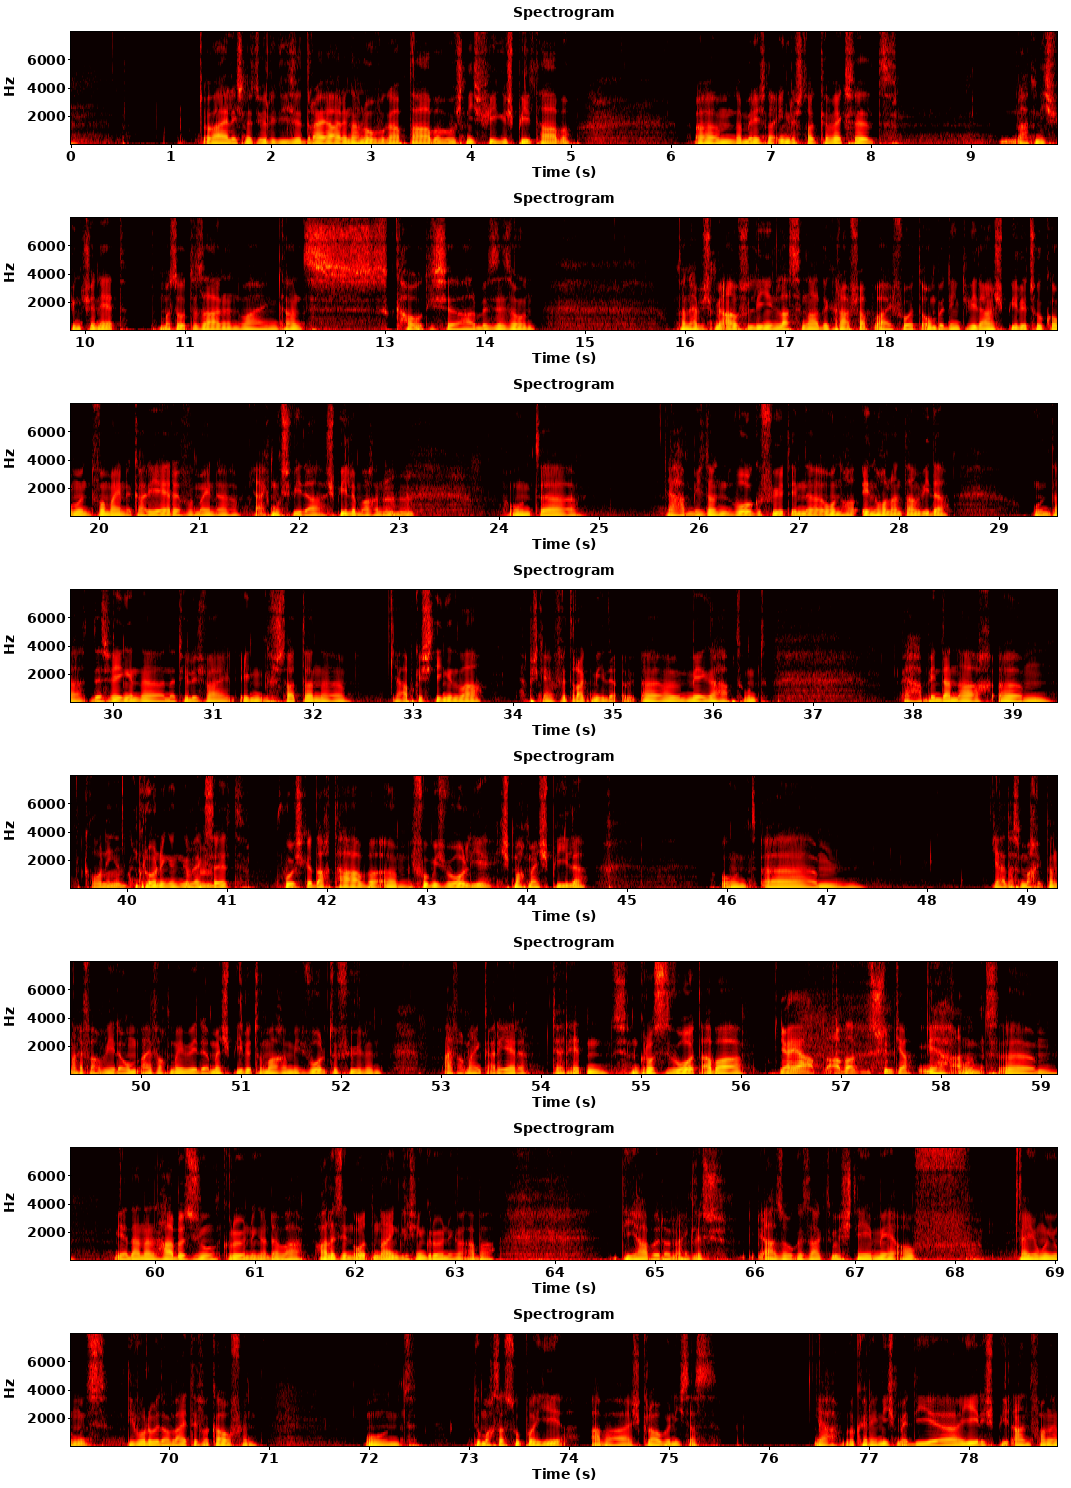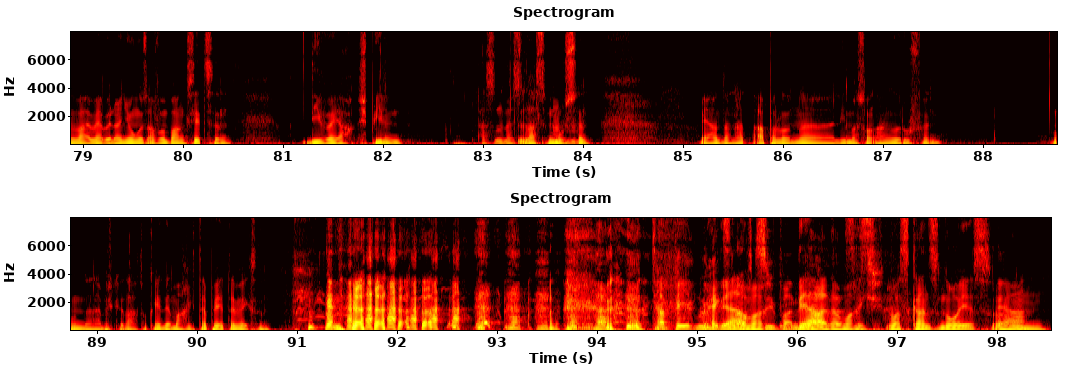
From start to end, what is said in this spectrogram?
weil ich natürlich diese drei Jahre in Hannover gehabt habe, wo ich nicht viel gespielt habe. Ähm, dann bin ich nach Ingolstadt gewechselt. Hat nicht funktioniert, um mal so zu sagen. War eine ganz chaotische halbe Saison. Dann habe ich mir ausgeliehen lassen nach der Grafschaft, weil ich wollte unbedingt wieder an Spiele zukommen für meine Karriere, für meine, ja, ich muss wieder Spiele machen. Ne? Mhm. Und äh, ja, habe mich dann wohlgefühlt in, äh, in Holland dann wieder. Und das, deswegen äh, natürlich, weil Ingolstadt dann äh, ja, abgestiegen war, habe ich keinen Vertrag mehr, äh, mehr gehabt und ja, bin danach ähm, Groningen? Groningen Mhm. gewechselt, wo ich gedacht habe, ähm, ich fühle mich wohl hier, ich mache mein Spiele. Und ähm, ja, das mache ich dann einfach wieder, um einfach mal wieder meine Spiele zu machen, mich wohl zu fühlen. Einfach meine Karriere. Der Retten ist ein großes Wort, aber Ja, ja, aber es stimmt ja. ja, Also. und ähm, ja, dann eine halbe Saison in Groningen. Da war alles in Ordnung eigentlich in Groningen, aber die haben dann eigentlich ja, so gesagt, wir stehen mehr auf ja, junge Jungs, die wollen wir dann weiterverkaufen. Und du machst das super hier, aber ich glaube nicht, dass ja, wir können nicht mit dir jedes Spiel anfangen, weil wir haben dann Jungs auf der Bank sitzen, die wir ja spielen lassen müssen. Lassen Mhm. mussten. Ja, und dann hat Apollon äh, Limassol angerufen. Und dann habe ich gedacht, okay, dann mache ich Tapete wechseln. Tapetenwechsel ja, auf mach, Zypern. Ja, dann das mache ich was ganz Neues. Ja. Ähm,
